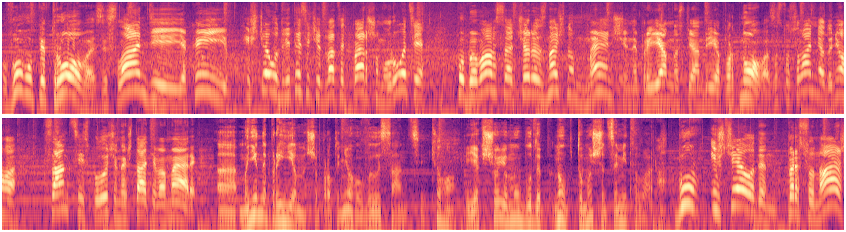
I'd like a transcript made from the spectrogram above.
Вову Петрова з Ісландії, який іще у 2021 році побивався через значно менші неприємності Андрія Портнова, застосування до нього санкцій Сполучених Штатів Америки. А, мені неприємно, що проти нього ввели санкції. Чого? І якщо йому буде ну тому, що це мій товариш. Був іще один персонаж,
